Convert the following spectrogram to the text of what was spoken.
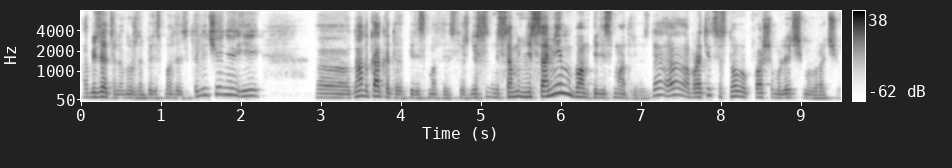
Обязательно нужно пересмотреть это лечение, и э, надо как это пересмотреть? Не, не, сам, не самим вам пересматривать, да, а обратиться снова к вашему лечащему врачу.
